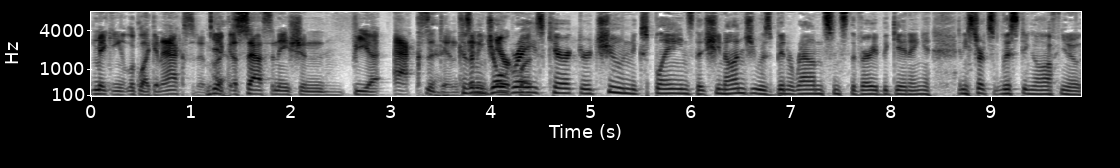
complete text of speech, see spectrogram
making it look like an accident, like assassination via accident. Because I mean, Joel. Grey's character Chiun explains that Shinanju has been around since the very beginning, and he starts listing off. You know,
